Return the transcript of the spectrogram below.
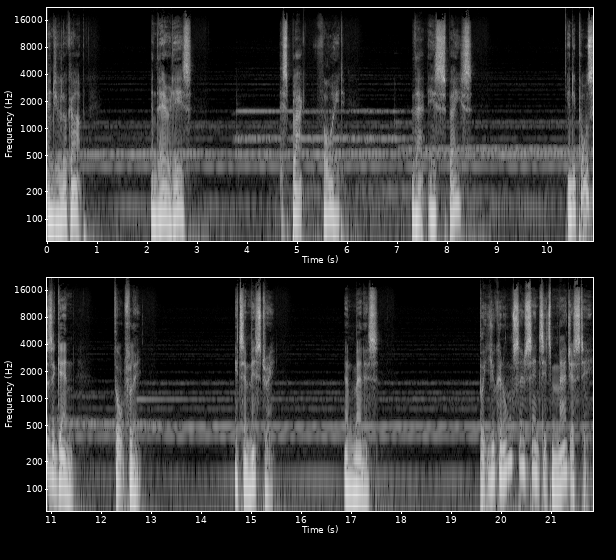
And you look up, and there it is this black void. That is space. And he pauses again, thoughtfully. It's a mystery and menace. But you can also sense its majesty.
